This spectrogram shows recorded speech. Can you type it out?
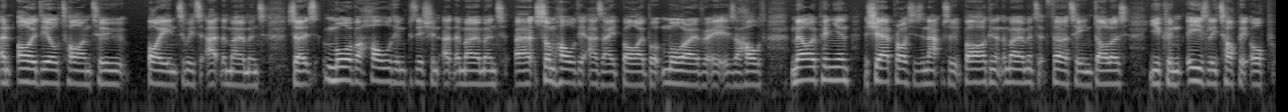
an ideal time to buy into it at the moment. So it's more of a holding position at the moment. Uh, some hold it as a buy, but moreover it is a hold. My opinion, the share price is an absolute bargain at the moment at $13. You can easily top it up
